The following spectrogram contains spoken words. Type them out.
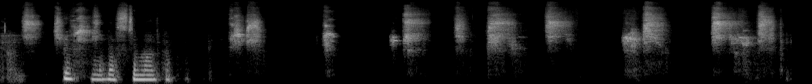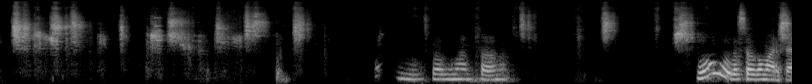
ரொம்ப கஷ்டமா இருக்கு ம், சுகமா இருக்கா ஏன் இவ்வளவு சுகமா இருக்க?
